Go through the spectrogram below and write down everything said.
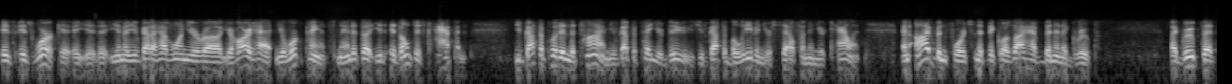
is is work. You know, you've got to have on your uh, your hard hat, and your work pants, man. It, it it don't just happen. You've got to put in the time. You've got to pay your dues. You've got to believe in yourself and in your talent. And I've been fortunate because I have been in a group a group that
